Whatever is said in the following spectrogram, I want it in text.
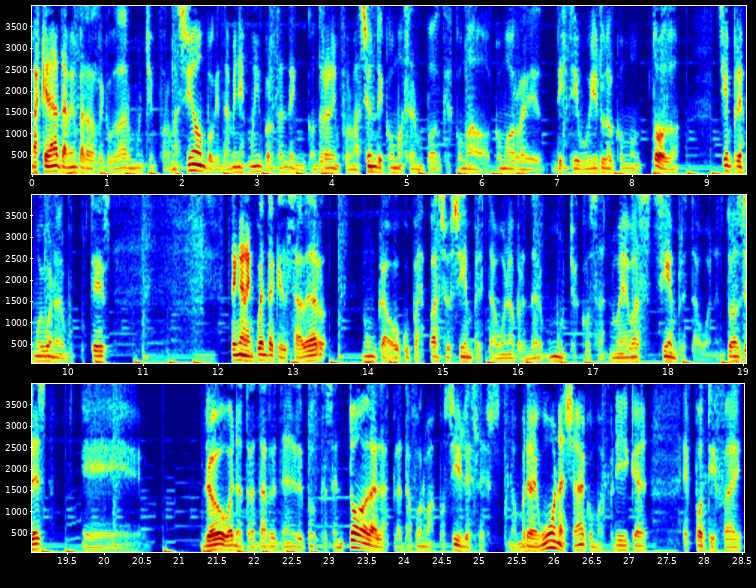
Más que nada también para recaudar mucha información, porque también es muy importante encontrar información de cómo hacer un podcast, cómo, cómo redistribuirlo, cómo todo. Siempre es muy bueno. Ustedes tengan en cuenta que el saber nunca ocupa espacio, siempre está bueno aprender muchas cosas nuevas, siempre está bueno. Entonces, eh, luego, bueno, tratar de tener el podcast en todas las plataformas posibles. Les nombré algunas ya, como Spreaker, Spotify,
